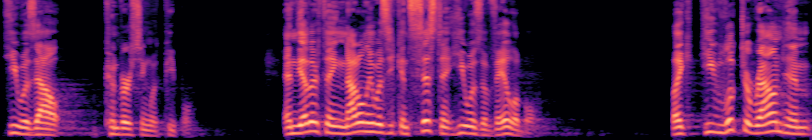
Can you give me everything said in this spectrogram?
he was out conversing with people. And the other thing, not only was he consistent, he was available. Like he looked around him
